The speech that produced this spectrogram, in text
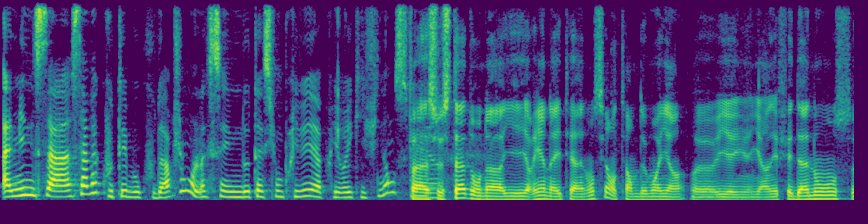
Amine, ça, ça va coûter beaucoup d'argent. Là, c'est une dotation privée, a priori, qui finance. Enfin, à ce stade, on a, rien n'a été annoncé en termes de moyens. Il y, a un effet d'annonce.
